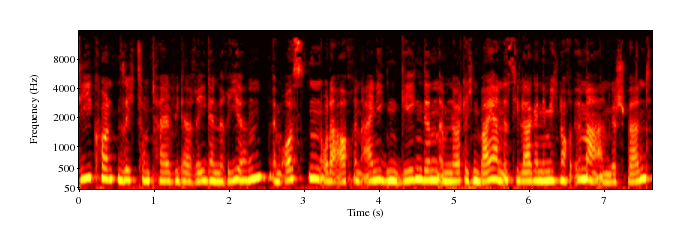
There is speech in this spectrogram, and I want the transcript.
die konnten sich zum Teil wieder regenerieren. Im Osten oder auch in einigen Gegenden im nördlichen Bayern ist die Lage nämlich noch immer angespannt.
